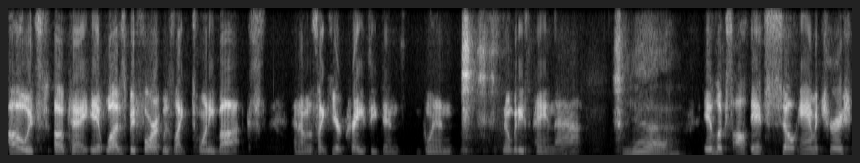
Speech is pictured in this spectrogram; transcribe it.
Oh, it's okay. It was before it was like twenty bucks, and I was like, "You're crazy, Den- Glenn. Nobody's paying that." Yeah. it looks all it's so amateurish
